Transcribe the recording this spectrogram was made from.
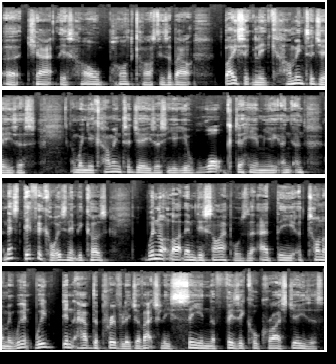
uh, chat, this whole podcast is about basically coming to Jesus. And when you come into Jesus, you, you walk to Him. You and, and and that's difficult, isn't it? Because we're not like them disciples that had the autonomy. We we didn't have the privilege of actually seeing the physical Christ Jesus.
